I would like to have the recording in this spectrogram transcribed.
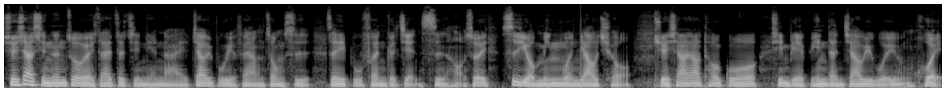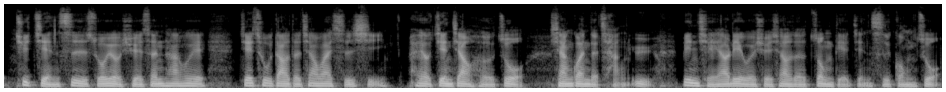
学校行政作为在这几年来，教育部也非常重视这一部分的检视哈，所以是有明文要求学校要透过性别平等教育委员会。去检视所有学生他会接触到的校外实习，还有建教合作相关的场域，并且要列为学校的重点检视工作。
